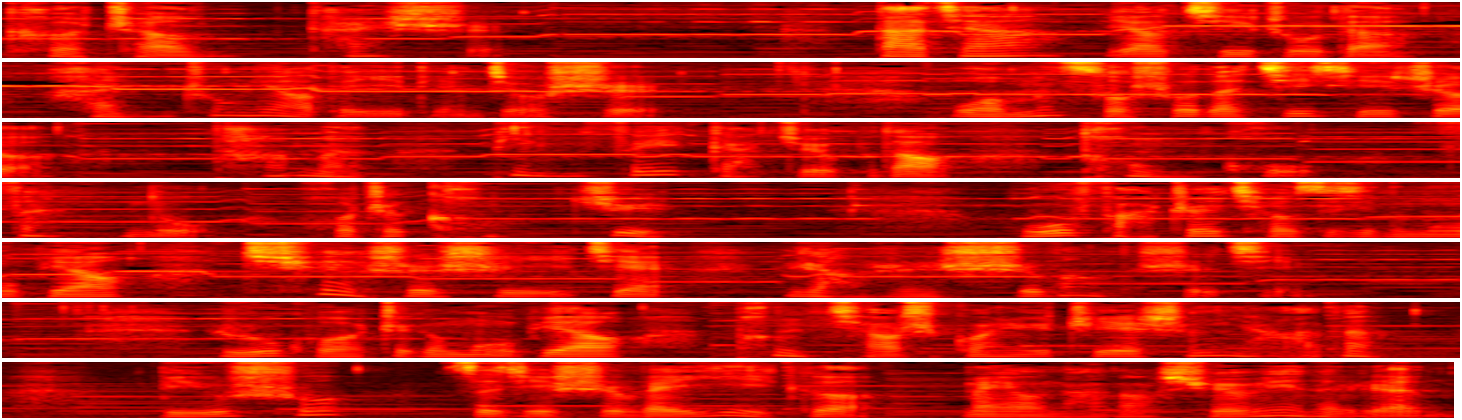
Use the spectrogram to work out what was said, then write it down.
课程开始。大家要记住的很重要的一点就是，我们所说的积极者，他们并非感觉不到痛苦、愤怒或者恐惧。无法追求自己的目标，确实是一件让人失望的事情。如果这个目标碰巧是关于职业生涯的，比如说自己是唯一一个没有拿到学位的人，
